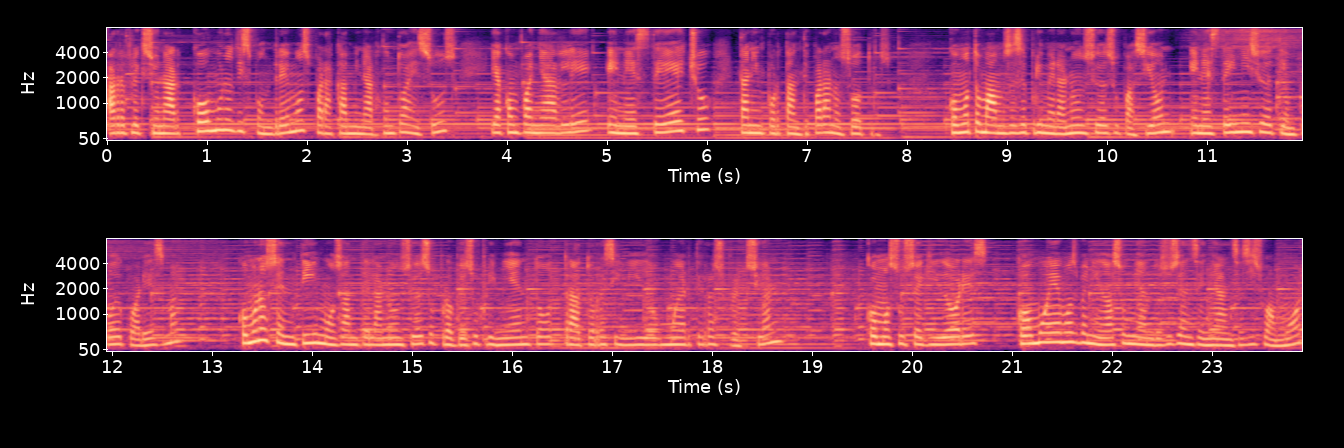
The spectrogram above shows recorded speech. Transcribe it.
a reflexionar cómo nos dispondremos para caminar junto a Jesús y acompañarle en este hecho tan importante para nosotros. ¿Cómo tomamos ese primer anuncio de su pasión en este inicio de tiempo de cuaresma? ¿Cómo nos sentimos ante el anuncio de su propio sufrimiento, trato recibido, muerte y resurrección? Como sus seguidores, ¿cómo hemos venido asumiendo sus enseñanzas y su amor?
